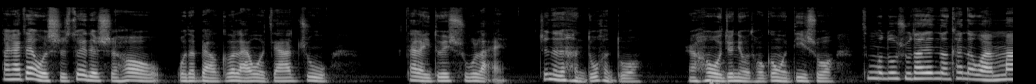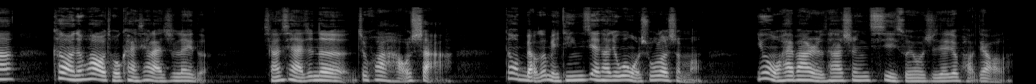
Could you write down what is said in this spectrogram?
大概在我十岁的时候，我的表哥来我家住，带了一堆书来。真的是很多很多，然后我就扭头跟我弟说：“这么多书，他真的看得完吗？看完的话，我头砍下来之类的。”想起来真的这话好傻，但我表哥没听见，他就问我说了什么。因为我害怕惹他生气，所以我直接就跑掉了。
